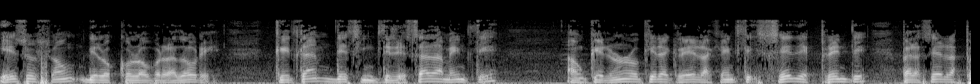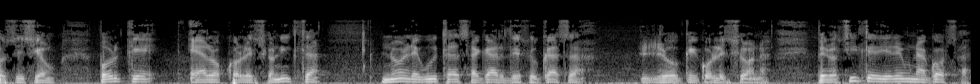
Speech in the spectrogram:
esos son de los colaboradores que tan desinteresadamente, aunque no lo quiera creer la gente, se desprende para hacer la exposición, porque a los coleccionistas no les gusta sacar de su casa lo que colecciona. Pero sí te diré una cosa,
